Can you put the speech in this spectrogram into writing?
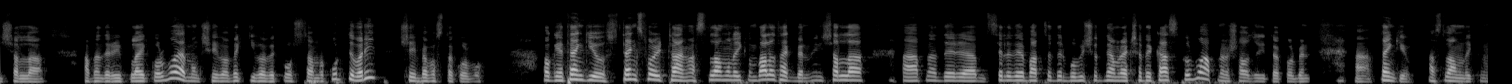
ইনশাল্লাহ আপনাদের রিপ্লাই করব এবং সেইভাবে কীভাবে কোর্সটা আমরা করতে পারি, সেই ব্যবস্থা করব। Okay thank you thanks for it time আসসালামু আলাইকুম। ভালো থাকবেন। ইনশাল্লাহ আপনাদের ছেলেদের, বাচ্চাদের ভবিষ্যৎ নিয়ে আমরা একসাথে কাজ করব। আপনারা সহযোগিতা করবেন। থ্যাংক ইউ আসসালামু আলাইকুম।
